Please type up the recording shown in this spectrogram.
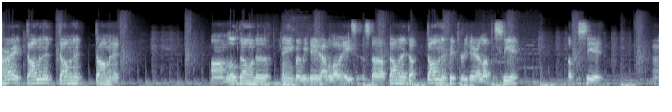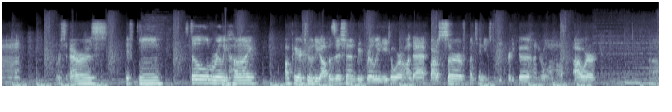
Alright. Dominant, dominant, dominant. Um, a little down on the thing, but we did have a lot of aces and stuff. Dominant, do- dominant victory there. I love to see it. Love to see it. Uh, worst errors, 15. Still really high compared to the opposition. We really need to work on that. Our serve continues to be pretty good, 101 miles per hour. Uh,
